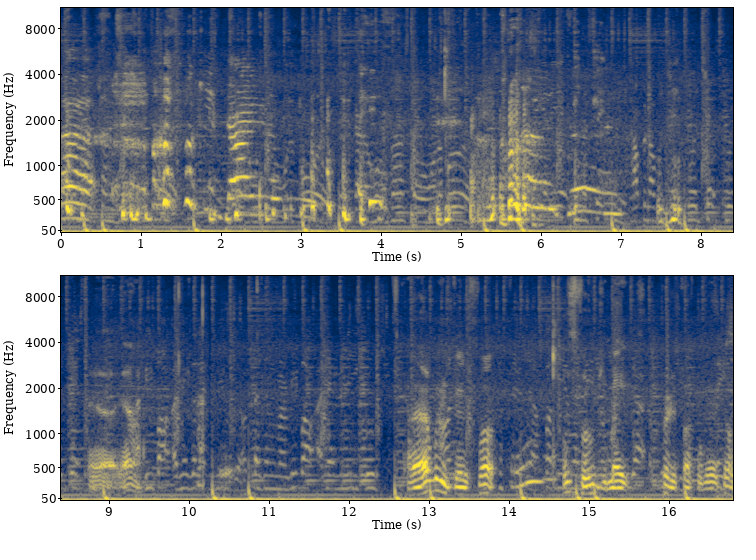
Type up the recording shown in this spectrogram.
I'm fucking dying. Yeah, yeah. That was good as fuck. This food you make is pretty fucking good too. Uh,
